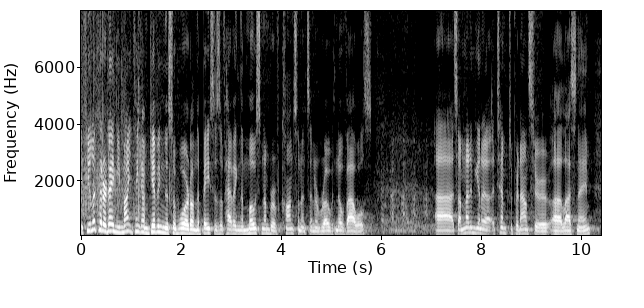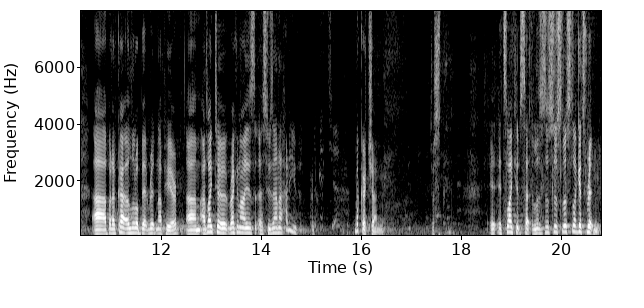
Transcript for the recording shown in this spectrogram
if you look at her name, you might think I'm giving this award on the basis of having the most number of consonants in a row with no vowels. Uh, so I'm not even going to attempt to pronounce her uh, last name. Uh, but I've got a little bit written up here. Um, I'd like to recognize uh, Susanna. How do you? Mkrtchyan. Just, it, it's like it's, it's just, just like it's written.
